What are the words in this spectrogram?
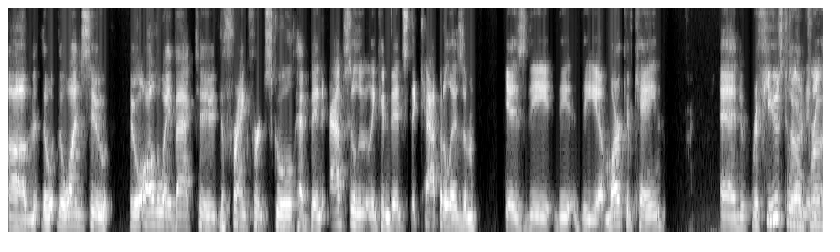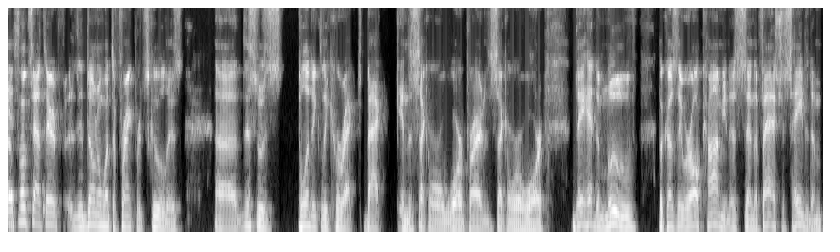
Um, the the ones who who all the way back to the Frankfurt School have been absolutely convinced that capitalism is the the the uh, mark of Cain, and refuse to So learn for any folks out there that don't know what the Frankfurt School is, uh, this was politically correct back in the Second World War. Prior to the Second World War, they had to move because they were all communists and the fascists hated them,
